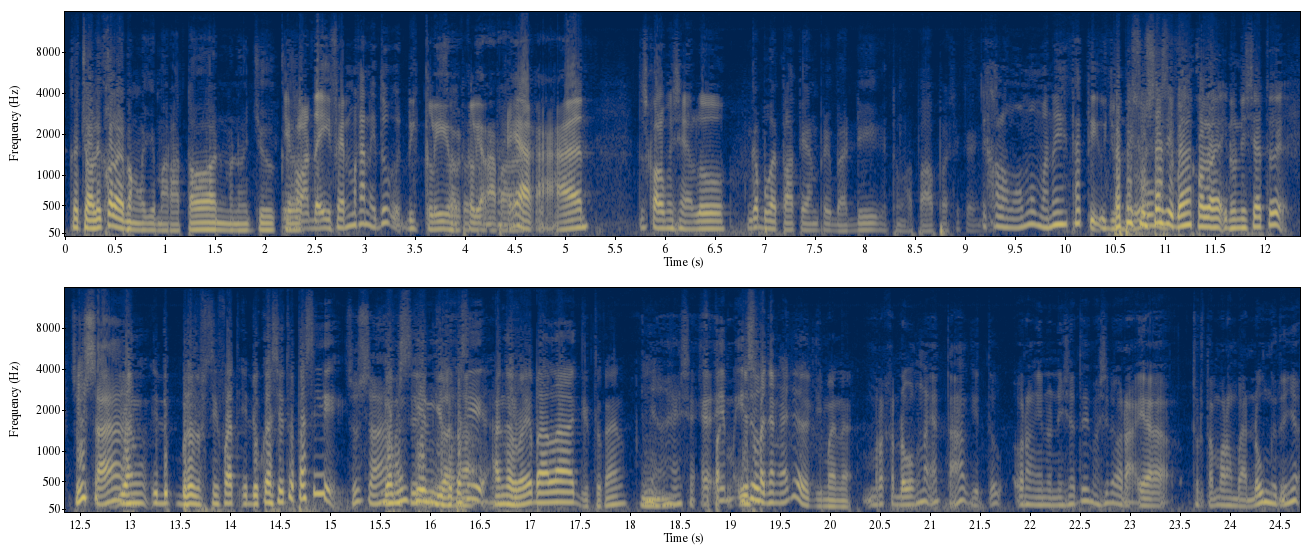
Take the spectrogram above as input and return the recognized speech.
Kecuali kalau emang lagi maraton menuju ke Ya kalau ada event mah kan itu di clear, Satu clear tempat. area kan. Terus kalau misalnya lu enggak buat latihan pribadi itu nggak apa-apa sih kayaknya. ya kalau mau mau mana ya tadi ujung Tapi susah sih bah kalau Indonesia tuh Susah. yang edu- bersifat edukasi itu pasti susah. nggak pasti mungkin gitu. nggak- Pasti anggar wae bala gitu kan. Ya, hese- eh, ya itu sepanjang aja gimana? mereka doangna eta gitu. Orang Indonesia tuh maksudnya orang ya terutama orang Bandung gitu nya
